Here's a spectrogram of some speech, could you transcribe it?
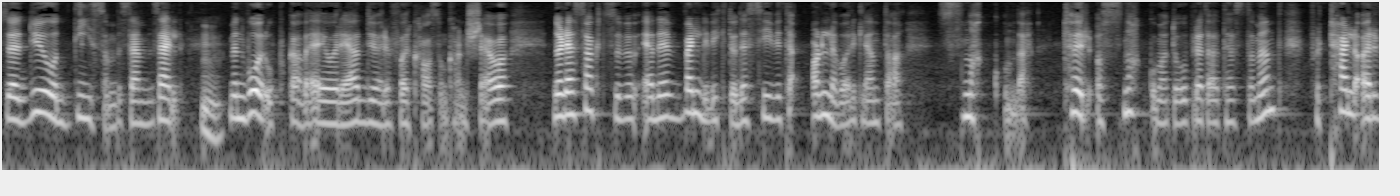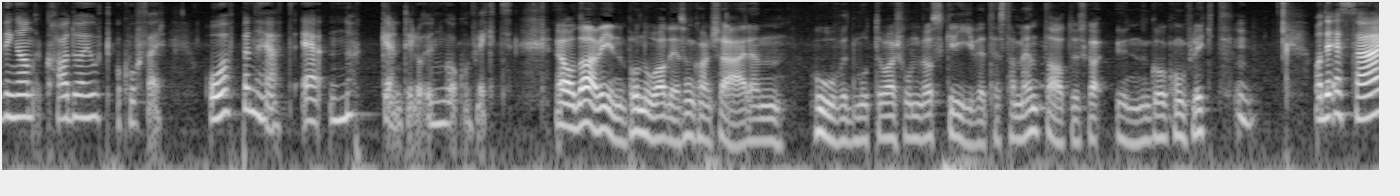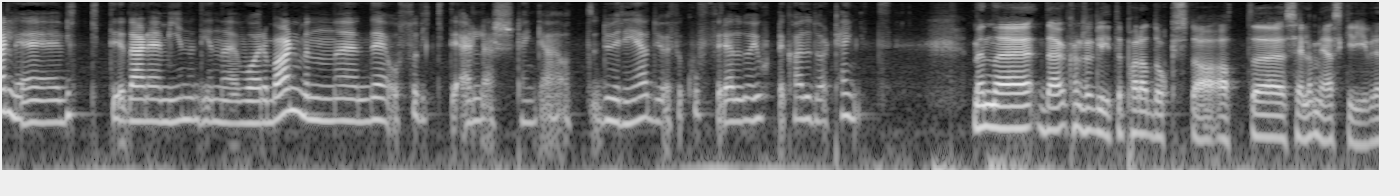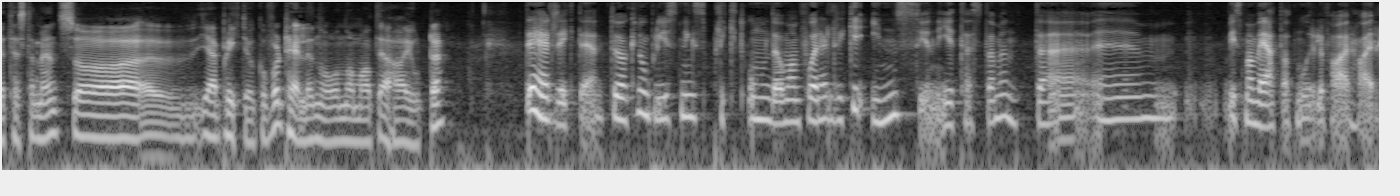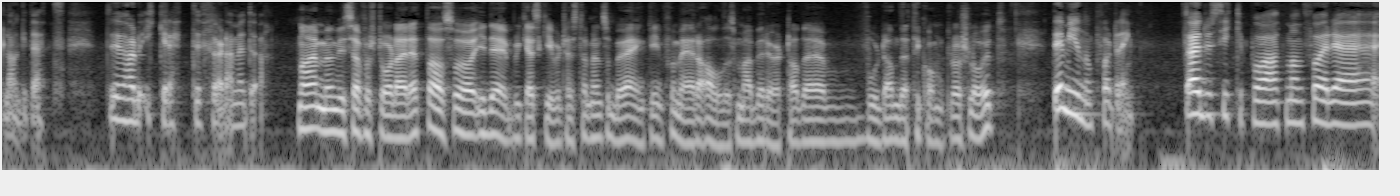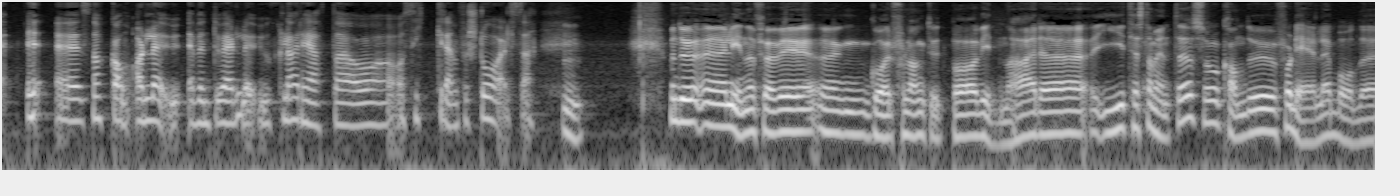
så er det jo de som bestemmer selv. Mm. Men vår oppgave er jo å redegjøre for hva som kan skje. Og når det er sagt, så er det veldig viktig, og det sier vi til alle våre klienter, snakk om det. Tør å snakke om at du har oppretta et testament. Fortell arvingene hva du har gjort, og hvorfor. Åpenhet er nøkkelen til å unngå konflikt. Ja, og da er vi inne på noe av det som kanskje er en hovedmotivasjon ved å skrive testament, da, at du skal unngå konflikt. Mm. Og det er særlig viktig der det er mine, dine, våre barn, men eh, det er også viktig ellers, tenker jeg, at du redegjør for hvorfor er det du har gjort det, hva er det du har tenkt. Men eh, det er kanskje et lite paradoks da at eh, selv om jeg skriver et testament, så uh, jeg plikter jo ikke å fortelle noen om at jeg har gjort det. Det er helt riktig. Du har ikke noen opplysningsplikt om det, og man får heller ikke innsyn i testamentet hvis man vet at mor eller far har laget et. Det har du ikke rett til før de er døde. Nei, men hvis jeg forstår deg rett, da, så i det øyeblikket jeg skriver testament, så bør jeg egentlig informere alle som er berørt av det, hvordan dette kommer til å slå ut? Det er min oppfordring. Da er du sikker på at man får eh, eh, snakka om alle eventuelle uklarheter og, og sikre en forståelse. Mm. Men du eh, Line, før vi eh, går for langt ut på viddene her. Eh, I testamentet så kan du fordele både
